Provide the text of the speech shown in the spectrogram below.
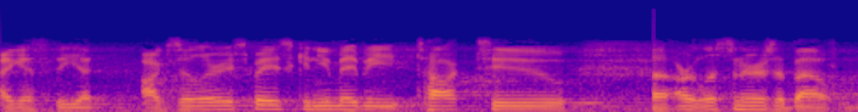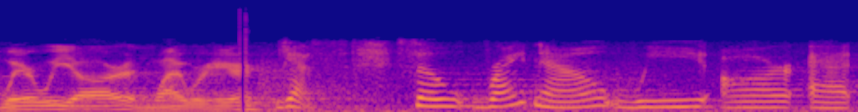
I guess, the auxiliary space. Can you maybe talk to uh, our listeners about where we are and why we're here? Yes. So right now we are at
